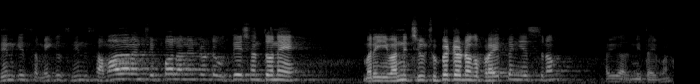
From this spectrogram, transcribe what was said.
దీనికి మీకు దీనికి సమాధానం చెప్పాలనేటువంటి ఉద్దేశంతోనే మరి ఇవన్నీ చూ చూపెట్టేటువంటి ఒక ప్రయత్నం చేస్తున్నాం. అవి కాదు మీ తైవాన్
